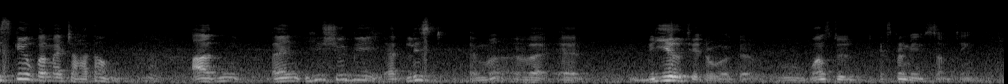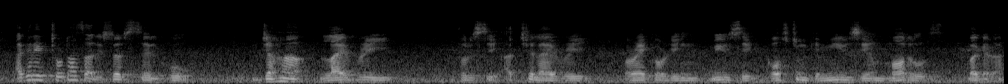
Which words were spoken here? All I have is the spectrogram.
इसके ऊपर मैं चाहता हूँ। हाँ, आदमी and he should be real theatre worker अगर एक छोटा सा रिसर्च सेल हो जहाँ लाइब्रेरी थोड़ी सी अच्छी लाइब्रेरी रिकॉर्डिंग म्यूज़िक कॉस्ट्यूम के म्यूज़ियम मॉडल्स वगैरह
